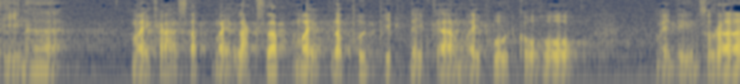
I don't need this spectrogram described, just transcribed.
ศีลห้า ไม่ฆ่าสัตว์ไม่ลักทรัพย์ไม่ประพฤติผิดในการไม่พูดโกหก ไม่ดื่มสุรา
